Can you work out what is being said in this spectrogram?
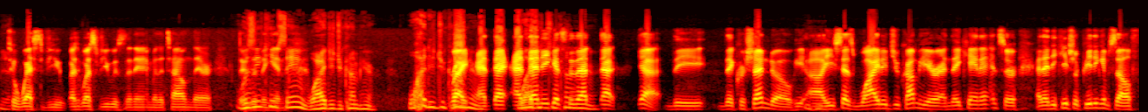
Yeah. to Westview. Westview is the name of the town there. What does he keep in. saying? Why did you come here? Why did you come right here? and then and Why then he gets to that here? that yeah the the crescendo he uh, Mhm. he says why did you come here and they can't answer and then he keeps repeating himself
